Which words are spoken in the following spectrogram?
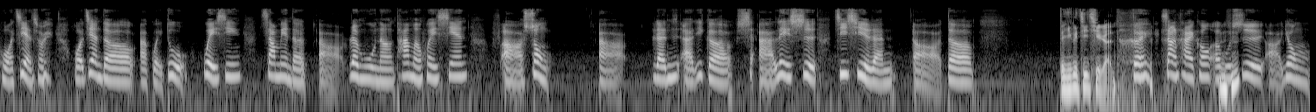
火箭，sorry，火箭的呃轨道卫星上面的呃任务呢，他们会先啊、送啊。人呃一个是啊、类似机器人呃的的一个机器人。对上太空，而不是啊、用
